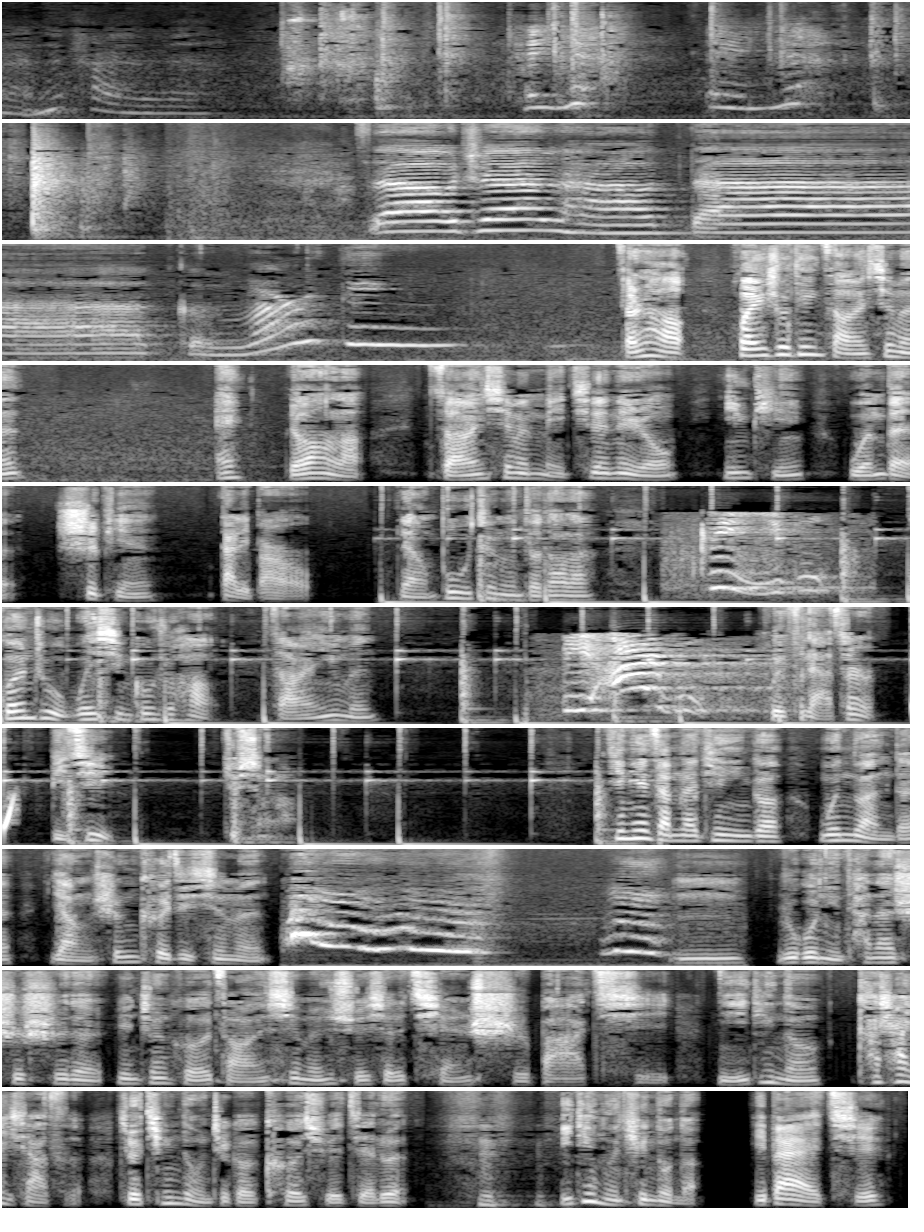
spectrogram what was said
呢，孩儿啊？哎呀，哎呀！早晨好的，Good morning。早上好，欢迎收听早安新闻。哎，别忘了，早安新闻每期的内容，音频、文本、视频，大礼包两步就能得到了。第一步，关注微信公众号“早安英文第二步，”，回复俩字儿“笔记”就行了。今天咱们来听一个温暖的养生科技新闻。嗯，如果你踏踏实实的认真和早安新闻学习了前十八期，你一定能咔嚓一下子就听懂这个科学结论，一定能听懂的。预备起。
